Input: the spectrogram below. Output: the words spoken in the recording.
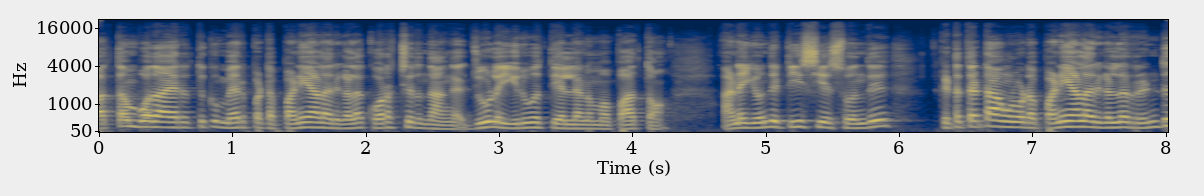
பத்தொம்போதாயிரத்துக்கும் மேற்பட்ட பணியாளர்களை குறைச்சிருந்தாங்க. ஜூலை இருபத்தி ஏழில் நம்ம பார்த்தோம். அன்றைக்கி வந்து டிசிஎஸ் வந்து கிட்டத்தட்ட அவங்களோட பணியாளர்களில் ரெண்டு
